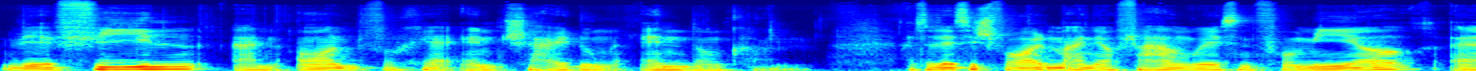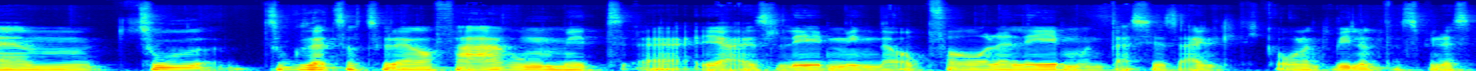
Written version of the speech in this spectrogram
wie viel eine einfache Entscheidung ändern kann. Also das ist vor allem meine Erfahrung gewesen von mir, ähm, zu, zusätzlich zu der Erfahrung mit äh, ja, das Leben in der Opferrolle leben und dass ich es eigentlich gar nicht will und dass mir das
